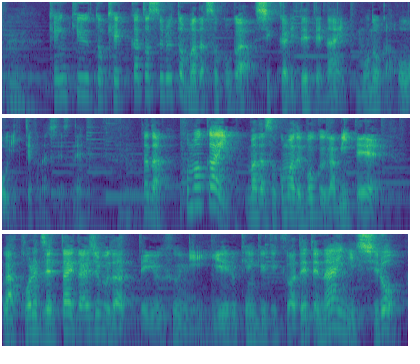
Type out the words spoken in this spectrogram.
うん。研究と結果とするとまだそこがしっかり出てないものが多いっていう話ですね。ただ細かいまだそこまで僕が見てうわこれ絶対大丈夫だっていうふうに言える研究結果は出てないにしろ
